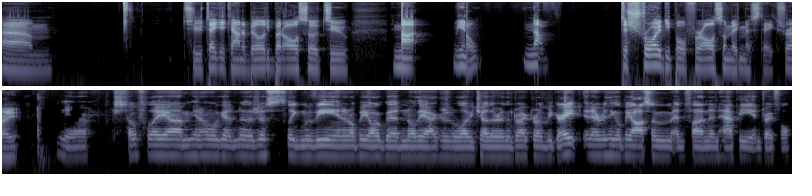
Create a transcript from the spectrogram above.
um, to take accountability, but also to not, you know, not destroy people for also making mistakes, right? Yeah. Just hopefully, um, you know, we'll get another Justice League movie and it'll be all good and all the actors will love each other and the director will be great and everything will be awesome and fun and happy and joyful.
